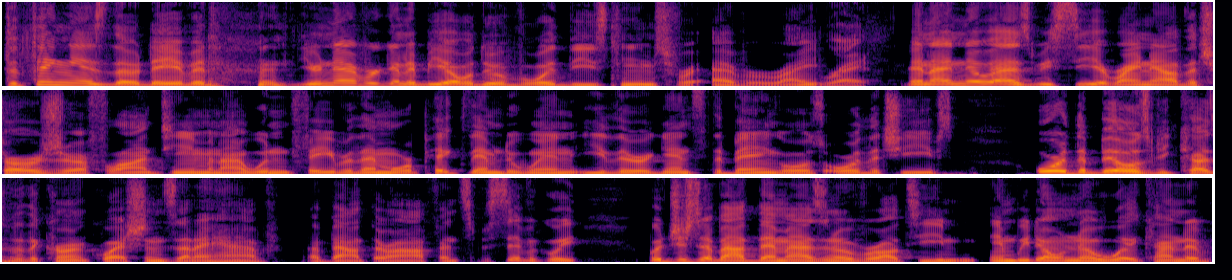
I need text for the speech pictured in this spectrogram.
The thing is, though, David, you're never going to be able to avoid these teams forever, right? Right. And I know as we see it right now, the Chargers are a flawed team, and I wouldn't favor them or pick them to win either against the Bengals or the Chiefs or the Bills because of the current questions that I have about their offense specifically, but just about them as an overall team. And we don't know what kind of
